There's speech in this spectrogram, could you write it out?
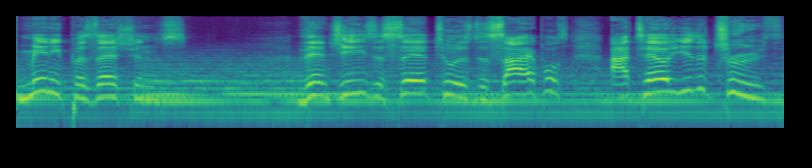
many possessions. Then Jesus said to his disciples, I tell you the truth,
